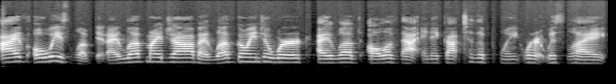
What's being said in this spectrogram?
I've always loved it. I love my job. I love going to work. I loved all of that. And it got to the point where it was like,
